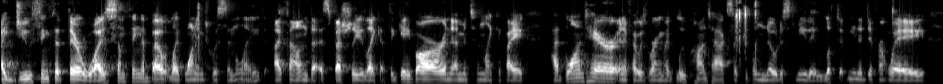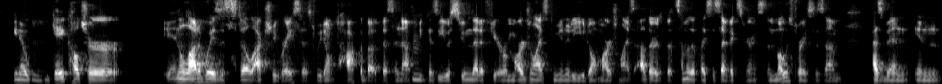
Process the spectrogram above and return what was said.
I do think that there was something about like wanting to assimilate. I found that especially like at the gay bar in Edmonton, like if I had blonde hair and if I was wearing my blue contacts, like people noticed me, they looked at me in a different way. You know, Mm. gay culture in a lot of ways is still actually racist. We don't talk about this enough Mm. because you assume that if you're a marginalized community, you don't marginalize others. But some of the places I've experienced the most racism has been in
